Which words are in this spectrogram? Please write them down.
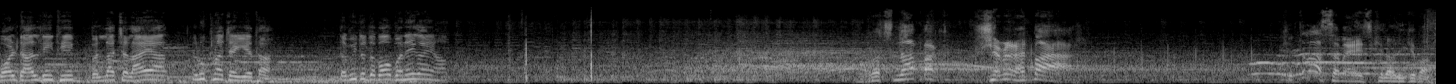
बॉल डाल दी थी बल्ला चलाया रुकना चाहिए था। तभी तो दबाव बनेगा यहाँ। रचनात्मक शिमरन हेटमायर कितना समय है इस खिलाड़ी के पास?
